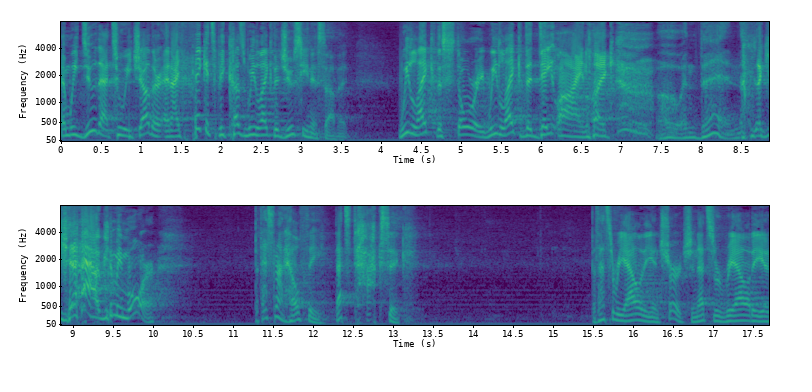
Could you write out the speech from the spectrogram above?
And we do that to each other, and I think it's because we like the juiciness of it. We like the story. We like the dateline. Like, oh, and then, like, yeah, give me more. But that's not healthy, that's toxic. But that's a reality in church, and that's a reality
